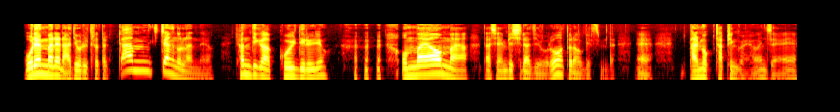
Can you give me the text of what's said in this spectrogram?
오랜만에 라디오를 틀었다 깜짝 놀랐네요. 현디가 골디를요? 엄마야, 엄마야. 다시 MBC 라디오로 돌아오겠습니다. 예. 발목 잡힌 거예요, 이제.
